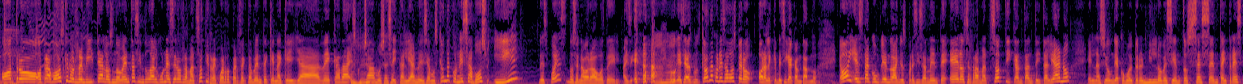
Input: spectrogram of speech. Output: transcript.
otro, otra voz que nos remite a los 90, sin duda alguna, es Eros Ramazzotti. Recuerdo perfectamente que en aquella década escuchábamos a ese italiano y decíamos, ¿qué onda con esa voz? Y después nos enamorábamos de él. Ahí sí. Como que decíamos, ¿qué onda con esa voz? Pero órale, que me siga cantando. Hoy está cumpliendo años precisamente Eros Ramazzotti, cantante italiano. Él nació un día como hoy, pero en 1963.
